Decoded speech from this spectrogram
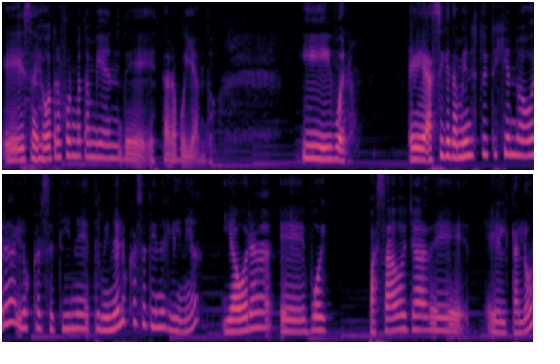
eh, esa es otra forma también de estar apoyando. Y bueno, eh, así que también estoy tejiendo ahora los calcetines, terminé los calcetines línea y ahora eh, voy pasado ya de el talón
